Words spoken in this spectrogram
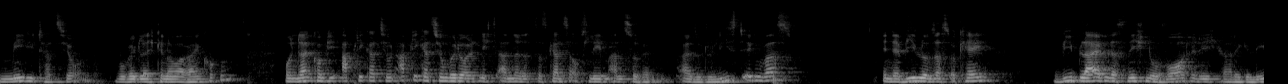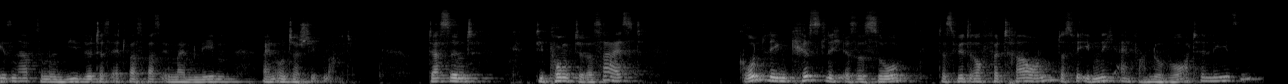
Meditation, wo wir gleich genauer reingucken. Und dann kommt die Applikation. Applikation bedeutet nichts anderes, das Ganze aufs Leben anzuwenden. Also du liest irgendwas, in der Bibel und sagst, okay, wie bleiben das nicht nur Worte, die ich gerade gelesen habe, sondern wie wird das etwas, was in meinem Leben einen Unterschied macht? Das sind die Punkte. Das heißt, grundlegend christlich ist es so, dass wir darauf vertrauen, dass wir eben nicht einfach nur Worte lesen,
